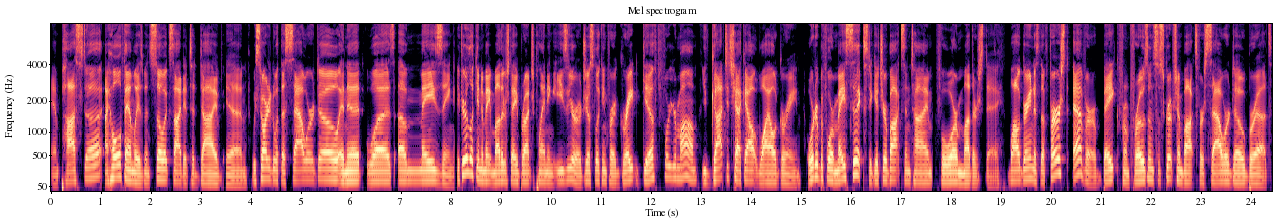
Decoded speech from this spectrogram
and pasta. My whole family has been so excited to dive in. We started with a sourdough, and it was amazing. If you're looking to make Mother's Day brunch planning easier or just looking for a great gift for your mom, you've got to check out Wild Grain. Order before May 6th to get your box in time for Mother's Day. Wild Grain is the first ever bake from frozen subscription box for sourdough breads,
